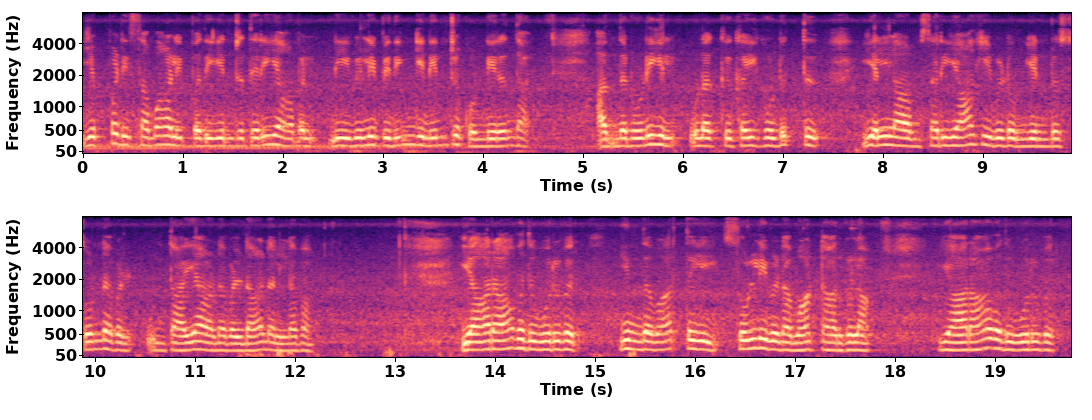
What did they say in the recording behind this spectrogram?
எப்படி சமாளிப்பது என்று தெரியாமல் நீ விழி பிதுங்கி நின்று கொண்டிருந்தாய். அந்த நொடியில் உனக்கு கை கொடுத்து எல்லாம் சரியாகிவிடும் என்று சொன்னவள் உன் தாயானவள் நான் அல்லவா? யாராவது ஒருவர் இந்த வார்த்தையை சொல்லிவிட மாட்டார்களா? யாராவது ஒருவர்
